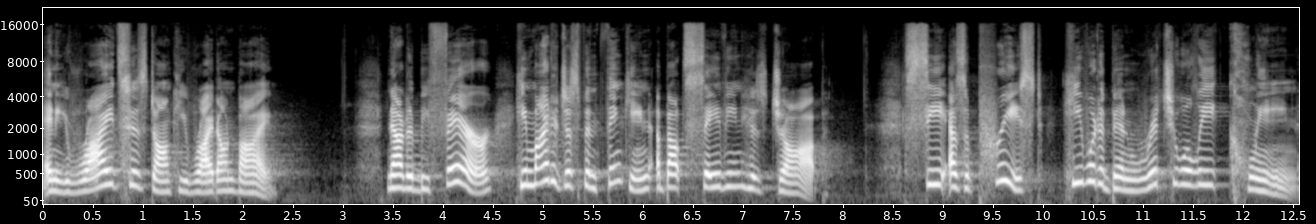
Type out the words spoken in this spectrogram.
and he rides his donkey right on by. Now, to be fair, he might have just been thinking about saving his job. See, as a priest, he would have been ritually clean.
